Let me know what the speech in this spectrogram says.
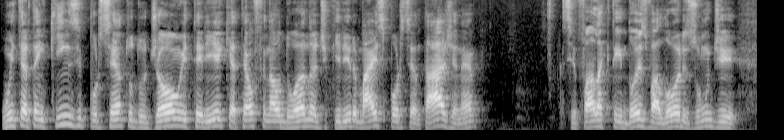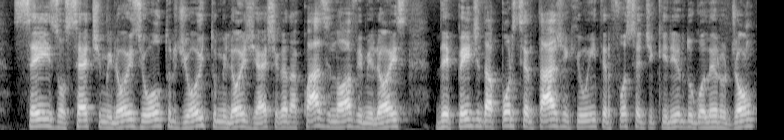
O Inter tem 15% do John e teria que até o final do ano adquirir mais porcentagem, né? Se fala que tem dois valores, um de 6 ou 7 milhões e outro de 8 milhões de reais, chegando a quase 9 milhões. Depende da porcentagem que o Inter fosse adquirir do goleiro John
